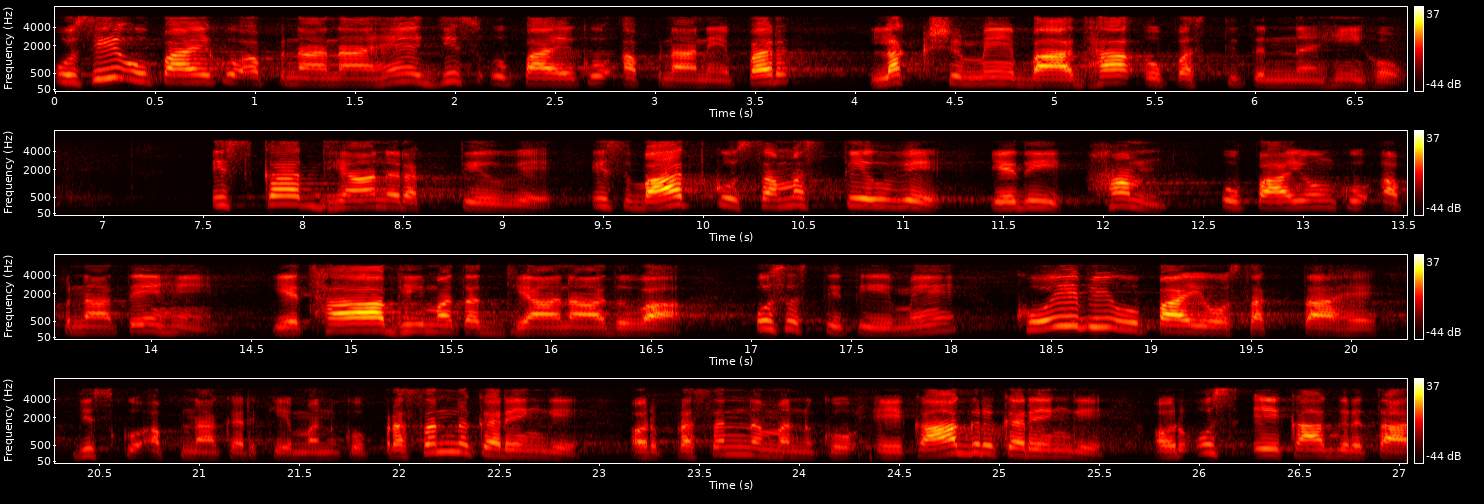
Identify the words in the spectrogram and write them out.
उसी उपाय को अपनाना है जिस उपाय को अपनाने पर लक्ष्य में बाधा उपस्थित नहीं हो। इसका ध्यान रखते हुए, इस बात को समझते हुए यदि हम उपायों को अपनाते हैं, यथाभिमत ध्यानादवा, उस स्थिति में कोई भी उपाय हो सकता है जिसको अपना करके मन को प्रसन्न करेंगे और प्रसन्न मन को एकाग्र करेंगे और उस एकाग्रता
